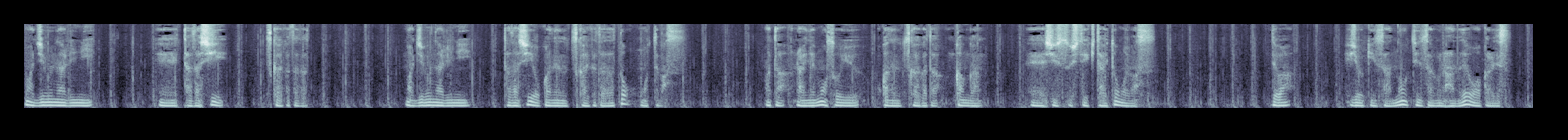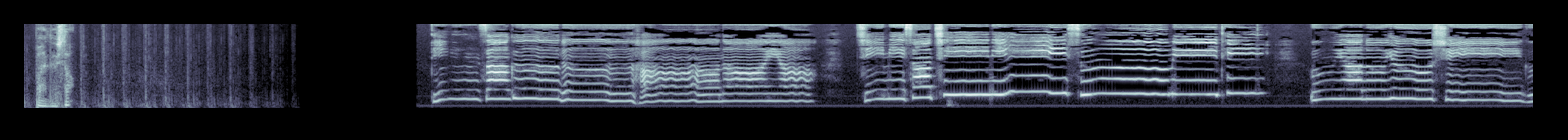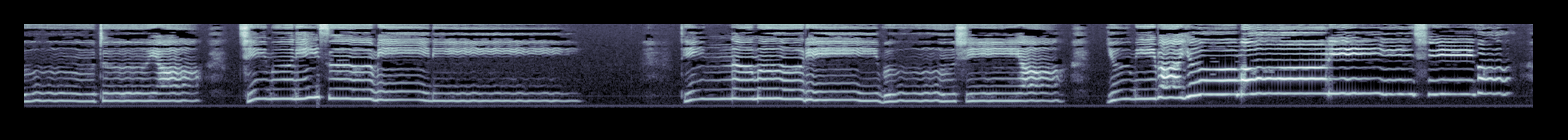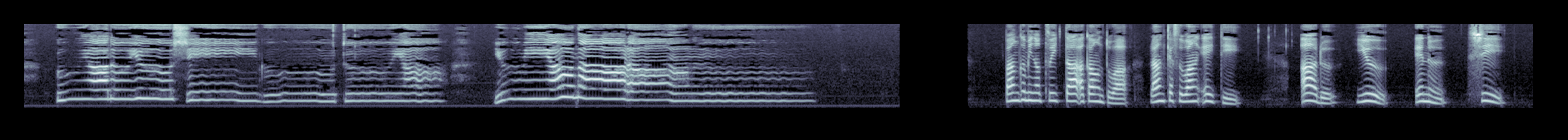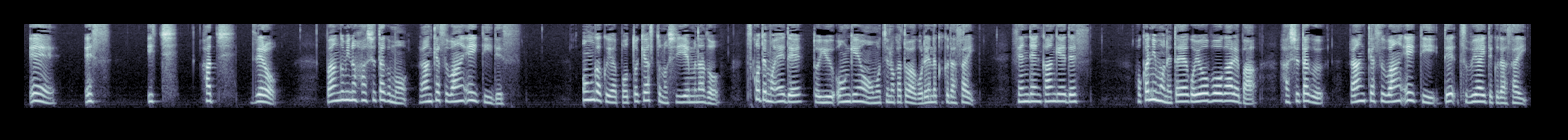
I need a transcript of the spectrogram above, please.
まあ自分なりに、えー正しい使い方だ。まあ自分なりに正しいお金の使い方だと思ってます。また来年もそういうお金の使い方ガンガン、えー支出していきたいと思います。では、非常勤さんのティンサグの花でお別れです。パン屋でした。ティンサグヌ花や、ちみさちにすみて、うやぬゆしぐとや、ちむにすみり。ティンヌムリブシや、弓はゆまりしが、うやぬゆしぐとや、弓や番組のツイッターアカウントは、ランキャス180、r, u, n, c, a, s, 180番組のハッシュタグもランキャス180です。音楽やポッドキャストの CM など、つこでもええでという音源をお持ちの方はご連絡ください。宣伝歓迎です。他にもネタやご要望があれば、ハッシュタグ、ランキャス180でつぶやいてください。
